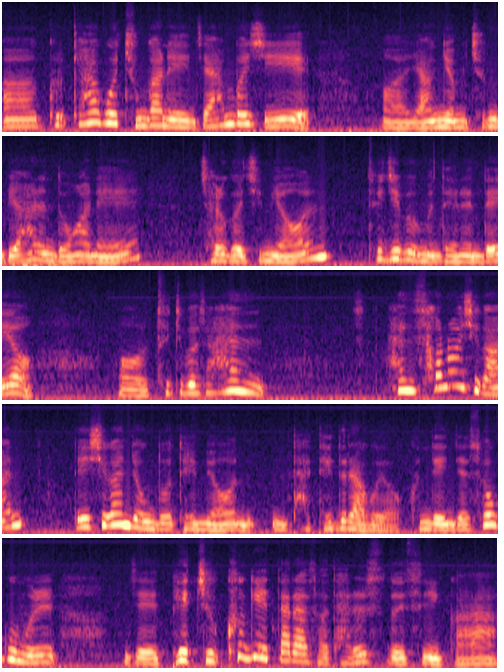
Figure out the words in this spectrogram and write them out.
아, 그렇게 하고 중간에 이제 한 번씩 어, 양념 준비하는 동안에 절거지면 뒤집으면 되는데요. 어, 뒤집어서 한, 한 서너 시간, 4시간 정도 되면 다 되더라고요. 근데 이제 소금을 이제 배추 크기에 따라서 다를 수도 있으니까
